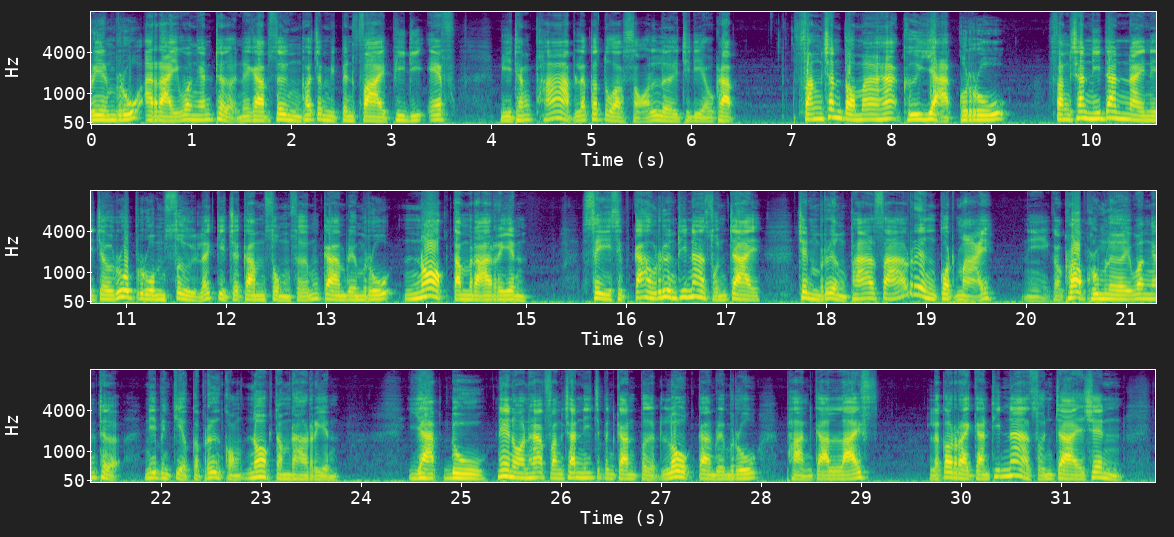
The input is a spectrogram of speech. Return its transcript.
เรียนรู้อะไรว่างั้นเถอะนะครับ ซึ่งเขาจะมีเป็นไฟล์ PDF มีทั้งภาพแล้วก็ตัวอักษรเลยทีเดียวครับ ฟังก์ชันต่อมาฮะคืออยากรู้ ฟังก์ชันนี้ด้านในเนี่ยจะรวบรวมสื่อและกิจกรรมส่งเสริมการเรียนรู้นอกตำราเรียน 49 เรื่องที่น่าสนใจ เช่น เรื่องภาษาเรื่องกฎหมายนี่ก็ครอบคลุมเลยว่างั้นเถอะนี่เป็นเกี่ยวกับเรื่องของนอกตำราเรียน อยากดูแน่นอนฮะฟังก์ชันนี้จะเป็นการเปิดโลกการเรียนรู้ ผ่านการไลฟ์แล้วก็รายการที่น่าสนใจ เช่น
